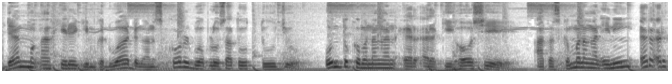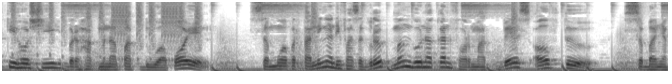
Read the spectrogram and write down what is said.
dan mengakhiri game kedua dengan skor 21-7 untuk kemenangan RRQ Hoshi. Atas kemenangan ini, RRQ Hoshi berhak mendapat 2 poin. Semua pertandingan di fase grup menggunakan format best of two. Sebanyak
